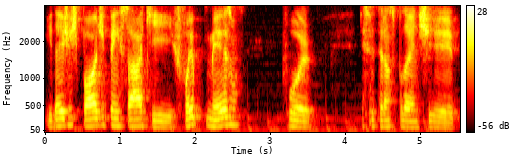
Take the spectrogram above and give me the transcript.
E daí a gente pode pensar que foi mesmo por esse transplante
